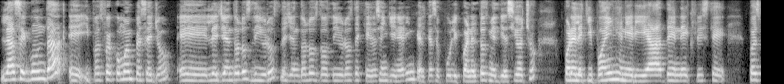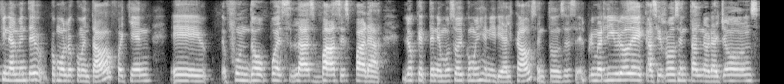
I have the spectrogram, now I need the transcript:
La segunda, eh, y pues fue como empecé yo, eh, leyendo los libros, leyendo los dos libros de Chaos Engineering, el que se publicó en el 2018 por el equipo de ingeniería de Netflix, que pues finalmente, como lo comentaba, fue quien eh, fundó pues las bases para lo que tenemos hoy como ingeniería del caos. Entonces, el primer libro de Cassie Rosenthal, Nora Jones,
